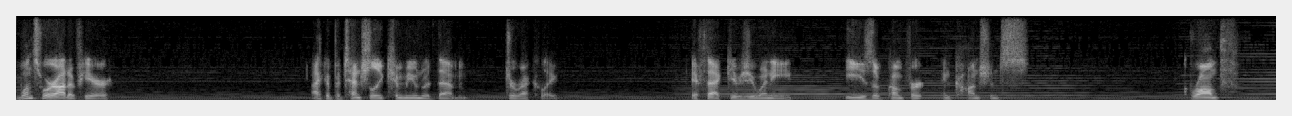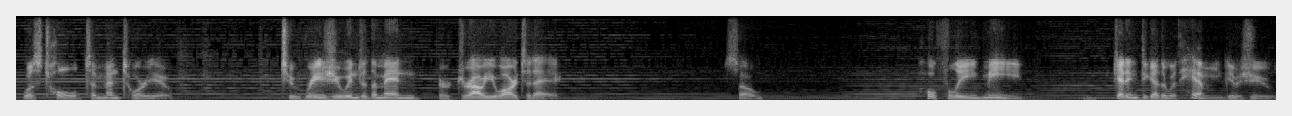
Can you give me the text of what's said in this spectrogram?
Once we're out of here, I could potentially commune with them directly. If that gives you any ease of comfort and conscience. Grumpf was told to mentor you, to raise you into the men or drow you are today. So, hopefully, me getting together with him gives you,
